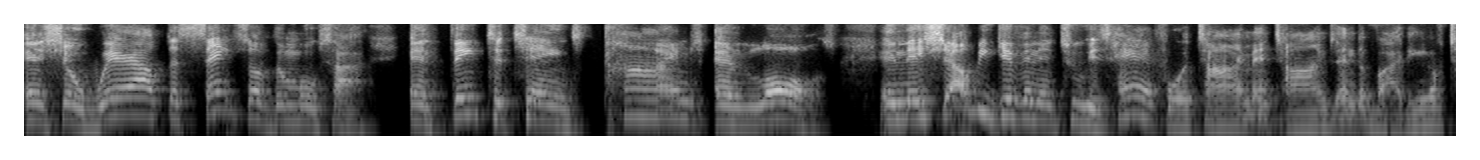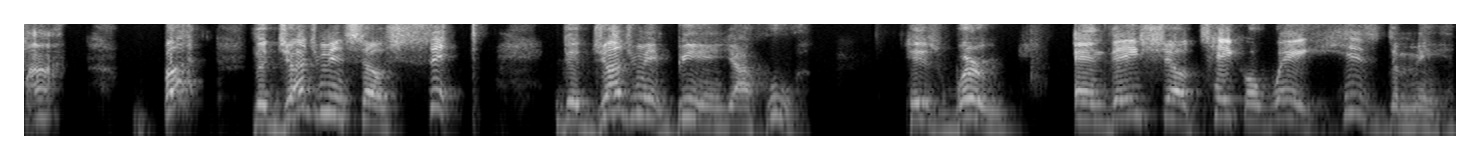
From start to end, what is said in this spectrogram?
and shall wear out the saints of the Most High and think to change times and laws. And they shall be given into his hand for a time and times and dividing of time. But the judgment shall sit, the judgment being Yahuwah, his word, and they shall take away his dominion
